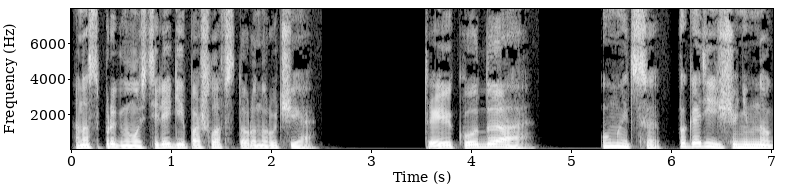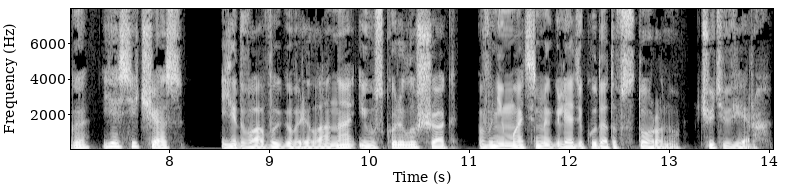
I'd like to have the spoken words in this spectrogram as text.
она спрыгнула с телеги и пошла в сторону ручья. «Ты куда?» «Умыться. Погоди еще немного. Я сейчас», — едва выговорила она и ускорила шаг, внимательно глядя куда-то в сторону, чуть вверх.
